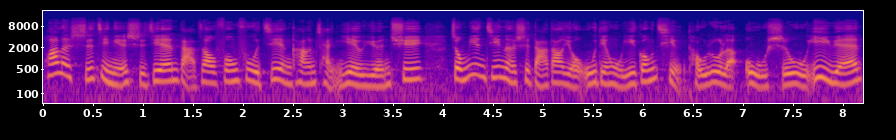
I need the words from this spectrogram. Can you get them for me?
花了十几年时间打造丰富健康产业园区，总面积呢是达到有五点五亿公顷，投入了五十五亿元，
